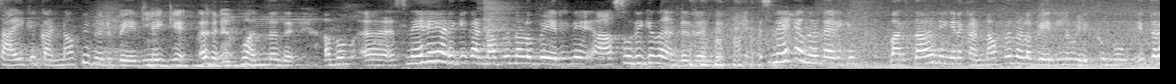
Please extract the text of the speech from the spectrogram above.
സായിക്ക് കണ്ണാപ്പി എന്നൊരു പേരിലേക്ക് വന്നത്. അപ്പം ആ, സ്നേഹ ഇടയ്ക്ക് കണ്ണാപ്പി എന്നുള്ള പേരിനെ ആസ്വദിക്കുന്നത് കണ്ടിട്ടുണ്ട്. സ്നേഹ എന്തുകൊണ്ടായിരിക്കും? ഭർത്താവിനെ ഇങ്ങനെ കണ്ണാപ്പി എന്നുള്ള പേരിൽ വിളിക്കുമ്പോൾ ഇത്ര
